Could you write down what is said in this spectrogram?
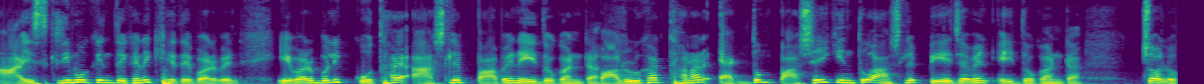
আইসক্রিমও কিন্তু এখানে খেতে পারবেন। এবার বলি কোথায় আসলে পাবেন এই দোকানটা? বালুরঘাট থানার একদম পাশেই কিন্তু আসলে পেয়ে যাবেন এই দোকানটা। চলো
